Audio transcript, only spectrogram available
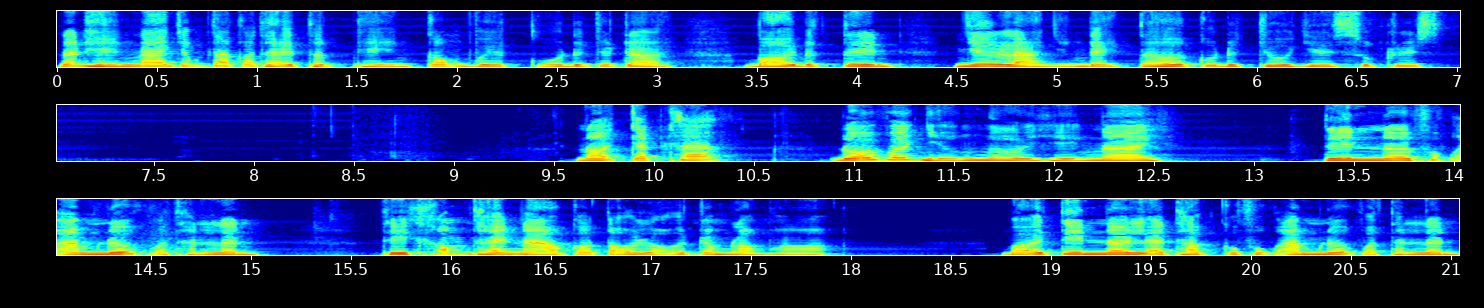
Nên hiện nay chúng ta có thể thực hiện công việc của Đức Chúa Trời bởi đức tin như là những đầy tớ của Đức Chúa Giêsu Christ. Nói cách khác, đối với những người hiện nay tin nơi phúc âm nước và thánh linh thì không thể nào có tội lỗi trong lòng họ. Bởi tin nơi lẽ thật của phúc âm nước và thánh linh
